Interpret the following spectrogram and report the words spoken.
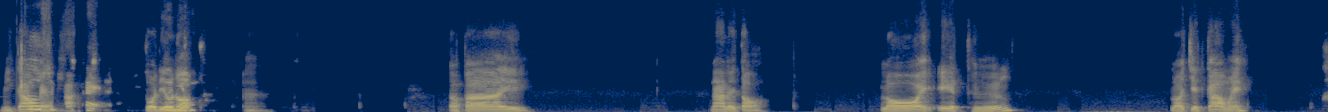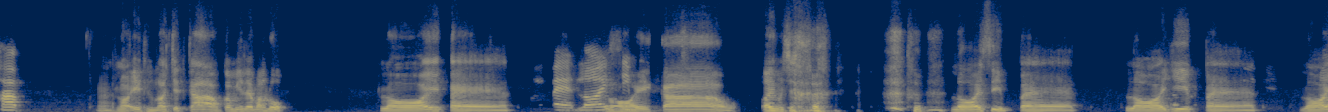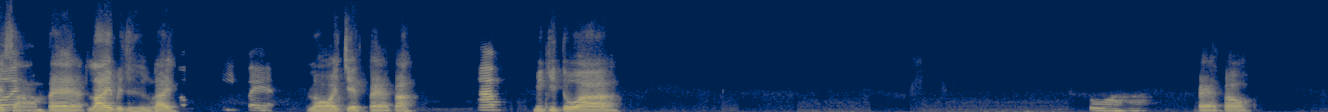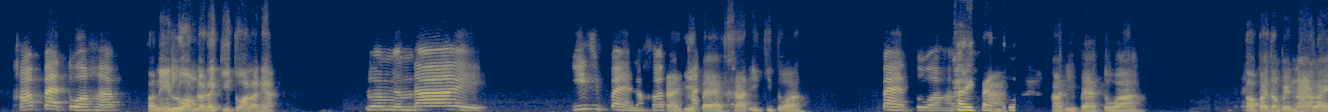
มีเก้าเก้าแปดสิบปะแปดตัวเดียวตัวเดียวเนาะอ่าต่อไป หน้าอะไรต่อร้อยเอ็ดถึงร้อยเจ็ดเก้าไหมครับอ่าร้อยเอ็ดถึงร้อยเจ็ดเก้าก็มีอะไรบ้างลูก ร้อยแปดแปดร้อยสิร้บอยเก้าเอ้ยไม่ใช่ ร้อยสิบแปดร้อยยี่แปดร้อยสามแปดไล่ไปจนถึงอะไรสี่แปดร้อยเจ็ดแปดปะครับมีกี่ตัว ตัวค่ะแปดเปล่า ครับแปดตัวครับ ตอนนี้รวมแล้วได้กี่ตัวแล้วเนี่ย รวมเงินได้ ยี่สิบแปดแล้วครับอ่ายี่แปดขาดอีกกี่ตัว แปดตัวครับใครแปดตัวขาดอีกแปดตัว ต่อไปต้องเป็นหน้าอะไร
